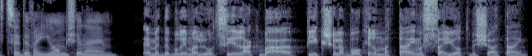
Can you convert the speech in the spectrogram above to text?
את סדר היום שלהם, הם מדברים על להוציא רק בפיק של הבוקר 200 משאיות בשעתיים.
